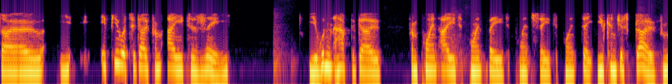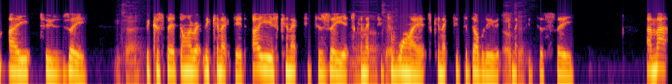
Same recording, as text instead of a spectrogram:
So y- if you were to go from A to Z, you wouldn't have to go from point A to point B to point C to point D. You can just go from A to Z Okay. because they're directly connected. A is connected to Z, it's ah, connected okay. to Y, it's connected to W, it's Okay. connected to C. And that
